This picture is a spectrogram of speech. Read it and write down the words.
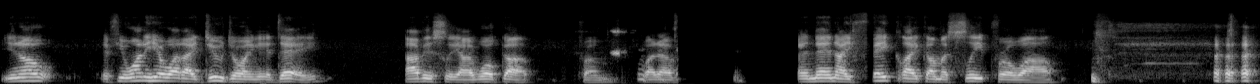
you know, if you want to hear what I do during a day, obviously I woke up from whatever. and then I fake like I'm asleep for a while.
